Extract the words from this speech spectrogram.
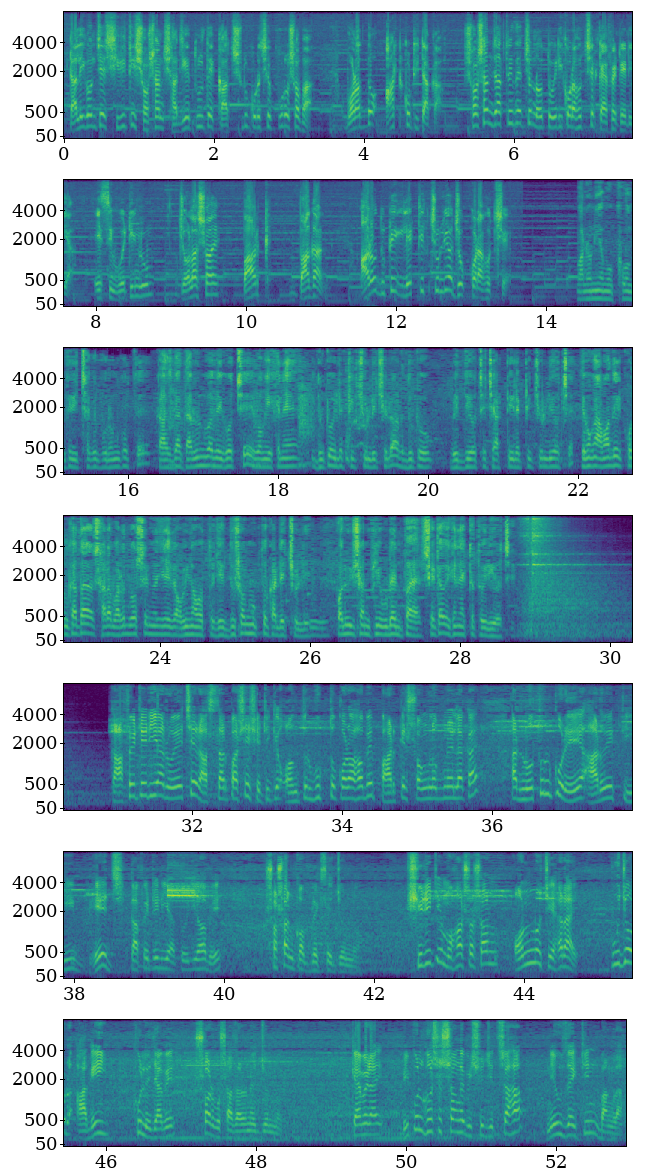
টালিগঞ্জের সিঁড়িটি শ্মশান সাজিয়ে তুলতে কাজ শুরু করেছে পুরসভা। বরাদ্দ আট কোটি টাকা। শ্মশান যাত্রীদের জন্য তৈরি করা হচ্ছে ক্যাফেটেরিয়া এসি ওয়েটিং রুম জলাশয় পার্ক বাগান। আরও দুটি ইলেকট্রিক চুল্লিও যোগ করা হচ্ছে। মাননীয় মুখ্যমন্ত্রীর ইচ্ছাকে পূরণ করতে কাজটা দারুণভাবে এগোচ্ছে এবং এখানে দুটো ইলেকট্রিক চুল্লি ছিল আর দুটো বৃদ্ধি হচ্ছে চারটি ইলেকট্রিক চুল্লি হচ্ছে এবং আমাদের কলকাতা সারা ভারতবর্ষের মধ্যে যে অভিনবত্ব যে দূষণমুক্ত কাঠের চুল্লি পলিউশন ফ্রি উডেন ফায়ার সেটাও এখানে একটা তৈরি হচ্ছে। কাফেটেরিয়া রয়েছে রাস্তার পাশে সেটিকে অন্তর্ভুক্ত করা হবে পার্কের সংলগ্ন এলাকায়। আর নতুন করে আরও একটি ভেজ কাফেটেরিয়া তৈরি হবে শ্মশান কমপ্লেক্সের জন্য। সিঁড়িটি মহাশ্মশান, অন্য চেহারায় পুজোর আগেই খুলে যাবে সর্বসাধারণের জন্য। ক্যামেরায় বিপুল ঘোষের সঙ্গে বিশ্বজিৎ সাহা, নিউজ এইটিন বাংলা।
